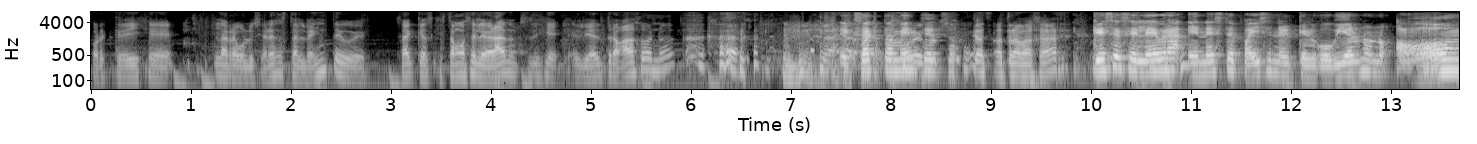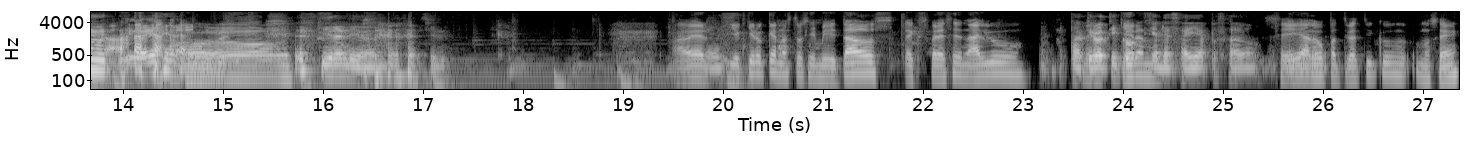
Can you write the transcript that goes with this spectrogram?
Porque dije, la revolución es hasta el 20, güey. O sea, que es que estamos celebrando. Entonces dije, el día del trabajo, ¿no? Exactamente. A trabajar. ¿Qué se celebra en este país en el que el gobierno no. ¡Oh! No. Tira nivel. A ver, Es- yo quiero que nuestros invitados expresen algo, Patriótico que les haya pasado. sí, algo patriótico, no sé.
